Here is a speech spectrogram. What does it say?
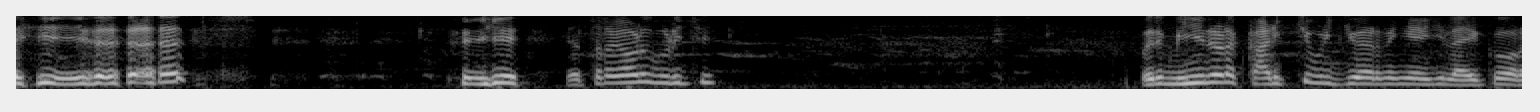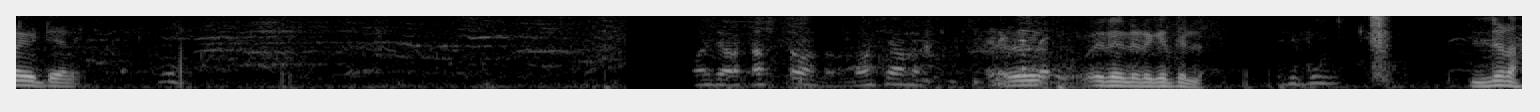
എത്ര കാൾ കുടിച്ച്? ഒരു മീനോടെ കടിച്ചു പിടിക്കുമായിരുന്നെങ്കിൽ എനിക്ക് ലൈക്ക് കുറേ കിട്ടിയാണ് എടുക്കത്തില്ല. ഇല്ലടാ.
